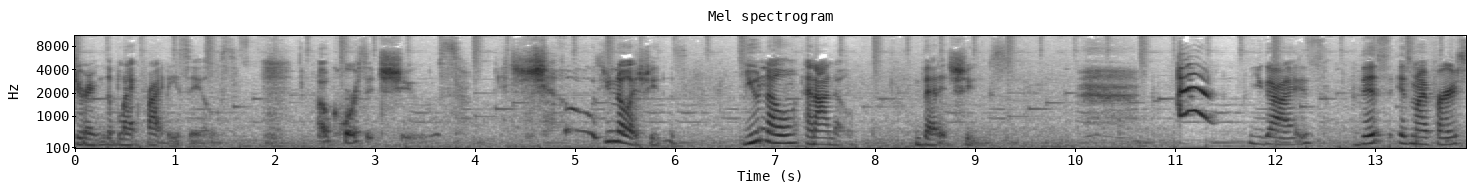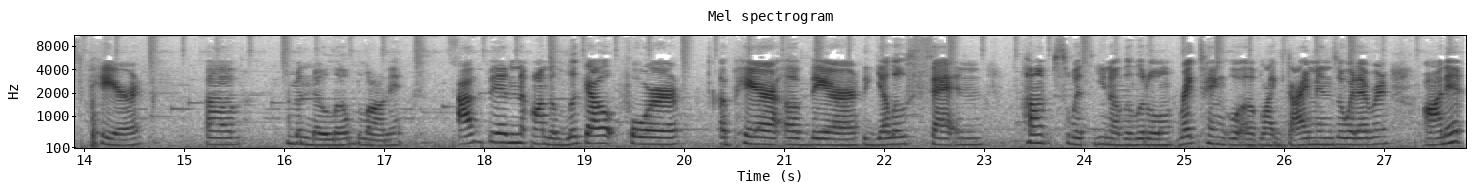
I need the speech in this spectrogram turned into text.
during the Black Friday sales. Of course it's shoes. It's shoes. You know it's shoes. You know and I know vetted shoes. Ah! you guys, this is my first pair of Manolo Blahnik. I've been on the lookout for a pair of their the yellow satin pumps with you know the little rectangle of like diamonds or whatever on it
